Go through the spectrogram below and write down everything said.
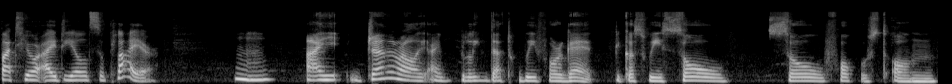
but your ideal supplier. Mm-hmm. I generally I believe that we forget because we so so focused on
